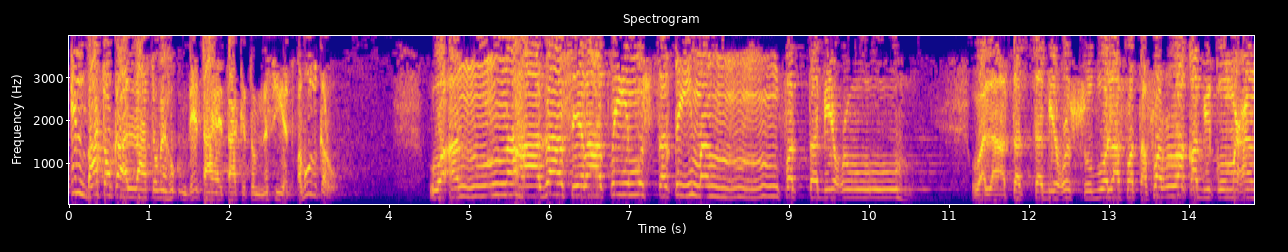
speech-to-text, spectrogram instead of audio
ان باتوں کا اللہ تمہیں حکم دیتا ہے تاکہ تم نصیحت قبول کرو۔ وأن هذا صراطي مستقيما فاتبعوه۔ ولا تتبعوا السبل فتفرق بكم عن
